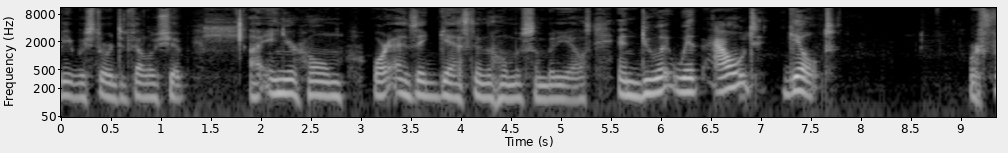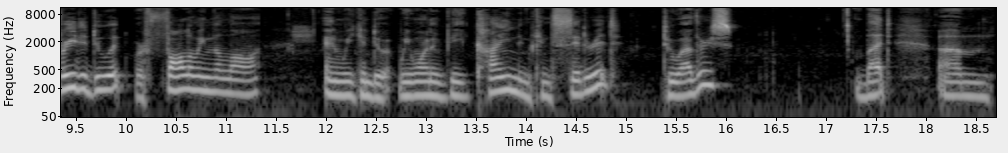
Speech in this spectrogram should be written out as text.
be restored to fellowship uh, in your home or as a guest in the home of somebody else, and do it without guilt. We're free to do it. We're following the law, and we can do it. We want to be kind and considerate to others. But um,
